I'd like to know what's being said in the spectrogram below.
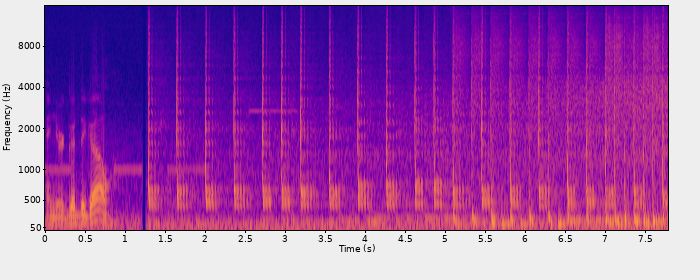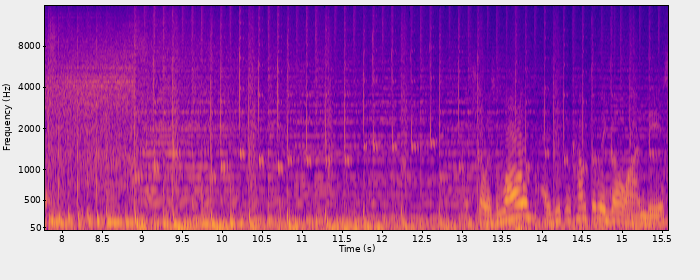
and you're good to go. As low as you can comfortably go on these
